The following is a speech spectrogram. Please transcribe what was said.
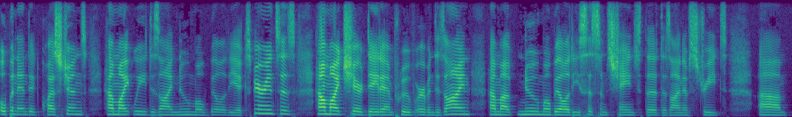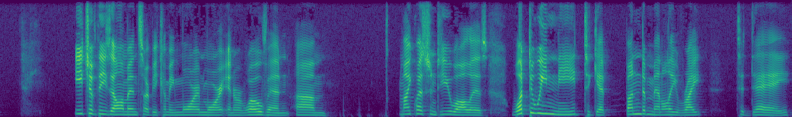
open-ended questions. How might we design new mobility experiences? How might shared data improve urban design? How might new mobility systems change the design of streets? Um, each of these elements are becoming more and more interwoven. Um, my question to you all is what do we need to get fundamentally right today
